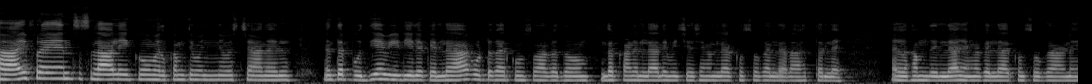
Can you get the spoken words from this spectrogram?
ഹായ് ഫ്രണ്ട്സ് അസ്സാം വലൈക്കും വെൽക്കം ടു ന്യൂസ് ചാനൽ ഇന്നത്തെ പുതിയ വീഡിയോയിലേക്ക് എല്ലാ കൂട്ടുകാർക്കും സ്വാഗതം. ഇതൊക്കെയാണ് എല്ലാവരും വിശേഷങ്ങൾ. എല്ലാവർക്കും സുഖമല്ലേ റാഹത്തല്ലേ? അലഹമില്ല ഞങ്ങൾക്ക് എല്ലാവർക്കും സുഖമാണ്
